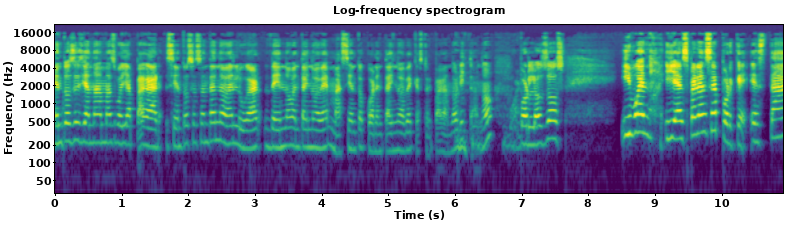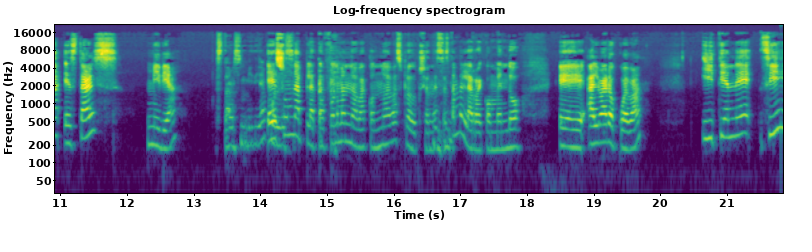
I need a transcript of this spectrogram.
entonces ya nada más voy a pagar 169 en lugar de 99 más 149 que estoy pagando ahorita, ¿no? Por los dos. Y bueno, y espérense porque está Stars Media, Stars Media. Es, una plataforma nueva con nuevas producciones. Esta me la recomendó eh, Álvaro Cueva. Y tiene, sí,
